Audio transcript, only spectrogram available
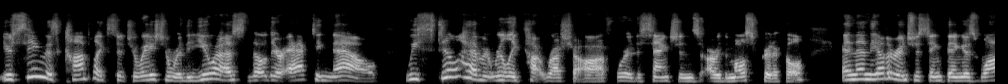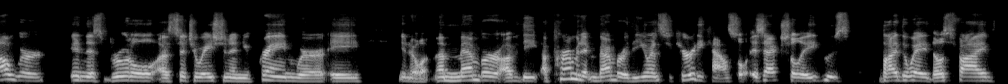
you're seeing this complex situation where the US, though they're acting now, we still haven't really cut Russia off where the sanctions are the most critical. And then the other interesting thing is while we're in this brutal uh, situation in Ukraine where a you know a member of the a permanent member of the UN Security Council is actually who's by the way, those five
